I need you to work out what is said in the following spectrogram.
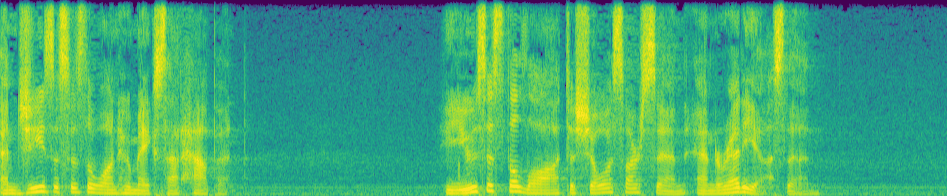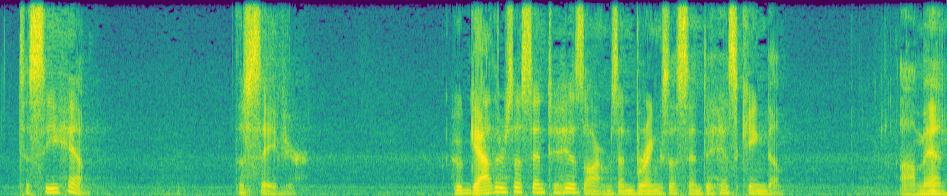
And Jesus is the one who makes that happen. He uses the law to show us our sin and ready us then to see Him, the Savior, who gathers us into His arms and brings us into His kingdom. Amen.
